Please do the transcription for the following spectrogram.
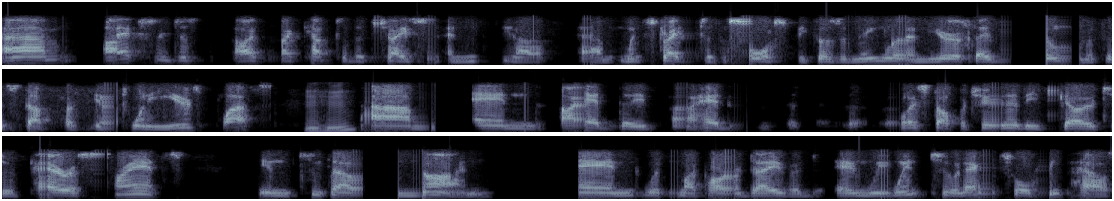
Um, I actually just I, I, cut to the chase and you know um, went straight to the source because in England and Europe they've been dealing with this stuff for you know 20 years plus. Mm-hmm. Um, and I had the I had blessed opportunity to go to Paris, France, in 2009, and with my partner David, and we went to an actual hemp house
